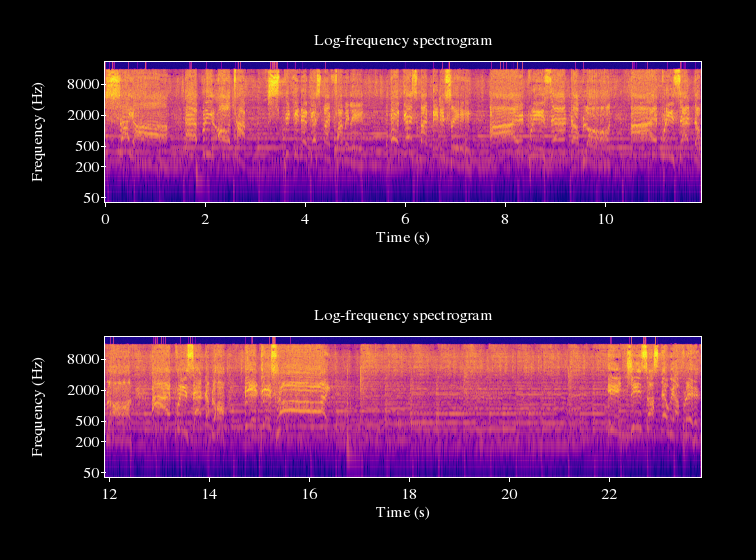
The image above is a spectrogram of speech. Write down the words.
Shire. Every altar speaking against my family, against my ministry. I present the blood. I present the blood. I present the blood. Be destroyed. In Jesus' name we are praying.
